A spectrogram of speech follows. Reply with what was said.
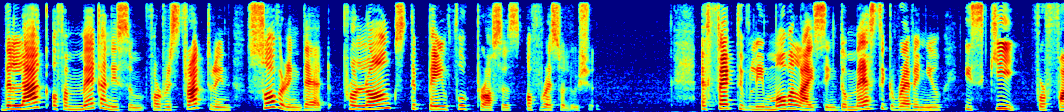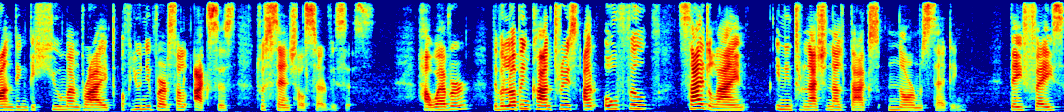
the lack of a mechanism for restructuring sovereign debt prolongs the painful process of resolution. Effectively mobilizing domestic revenue is key for funding the human right of universal access to essential services. However, developing countries are often sidelined in international tax norm setting. They face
